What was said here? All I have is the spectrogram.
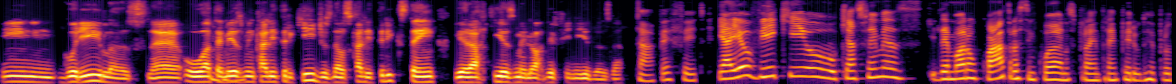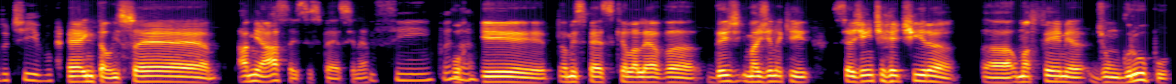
em gorilas, né, ou até Uhum. mesmo em calitriquídeos, né, os calitrix têm hierarquias melhor definidas, né. Tá, perfeito. E aí eu vi que, o, que as fêmeas demoram 4 a 5 anos para entrar em período reprodutivo. É, então, isso é ameaça essa espécie, né? Sim, pois Porque é. é uma espécie que ela leva desde, imagina que se a gente retira uh, uma fêmea de um grupo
